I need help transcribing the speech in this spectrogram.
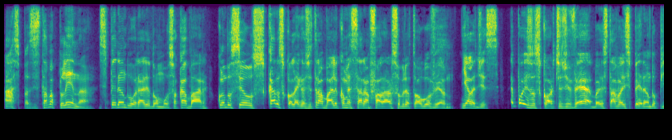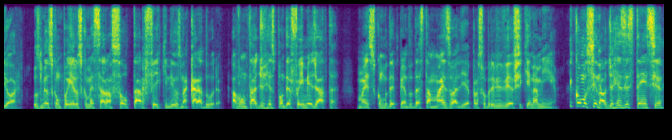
aspas, estava plena, esperando o horário do almoço acabar, quando seus caros colegas de trabalho começaram a falar sobre o atual governo. E ela diz: Depois dos cortes de verba, eu estava esperando o pior. Os meus companheiros começaram a soltar fake news na cara dura. A vontade de responder foi imediata. Mas como dependo desta mais-valia para sobreviver, fiquei na minha. E como sinal de resistência,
